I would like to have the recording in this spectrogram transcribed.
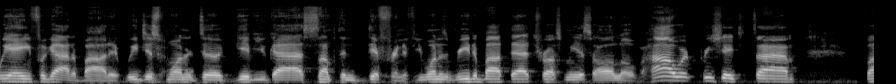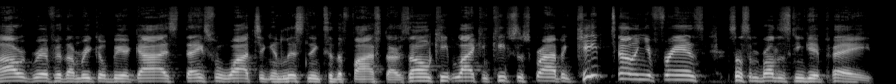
we ain't forgot about it. We just wanted to give you guys something different. If you want to read about that, trust me, it's all over. Howard, appreciate your time. For Howard Griffith, I'm Rico Beard. Guys, thanks for watching and listening to the Five Star Zone. Keep liking, keep subscribing, keep telling your friends so some brothers can get paid.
